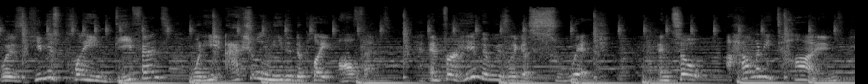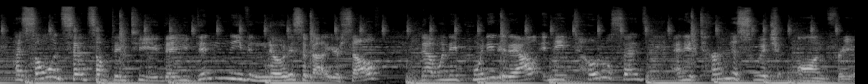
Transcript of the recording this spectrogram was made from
was he was playing defense when he actually needed to play offense. And for him, it was like a switch. And so, how many times has someone said something to you that you didn't even notice about yourself that when they pointed it out, it made total sense and it turned the switch on for you?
